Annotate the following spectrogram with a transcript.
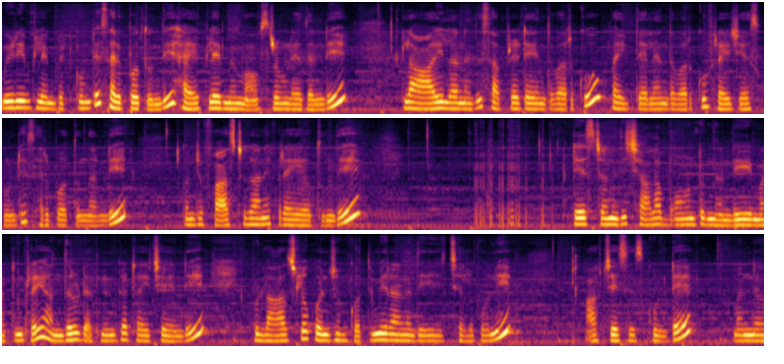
మీడియం ఫ్లేమ్ పెట్టుకుంటే సరిపోతుంది. హై ఫ్లేమ్ ఏం అవసరం లేదండి. ఇట్లా ఆయిల్ అనేది సపరేట్ అయ్యేంత వరకు పైకి తేలేంత వరకు ఫ్రై చేసుకుంటే సరిపోతుందండి. కొంచెం ఫాస్ట్గానే ఫ్రై అవుతుంది. టేస్ట్ అనేది చాలా బాగుంటుందండి. మటన్ ఫ్రై అందరూ డెఫినెట్గా ట్రై చేయండి. ఇప్పుడు లాస్ట్లో కొంచెం కొత్తిమీర అనేది చల్లుకొని ఆఫ్ చేసేసుకుంటే మనం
